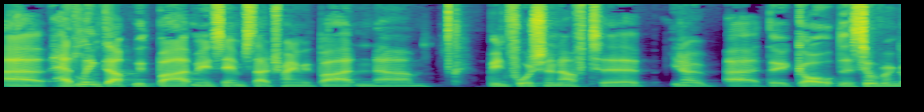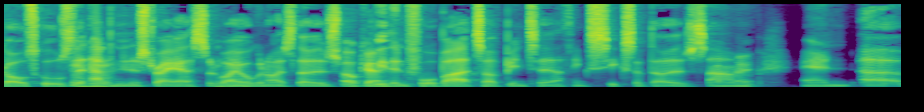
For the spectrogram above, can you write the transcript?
uh, had linked up with Bart. Me and Sam started training with Bart, and um, been fortunate enough to, you know, uh, the gold, the silver and gold schools that happened in Australia. Sort of, I organised those Okay. with and for Bart. So I've been to, I think, six of those. Um, right. And uh,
